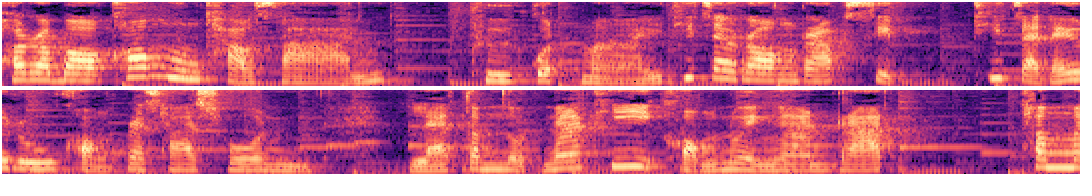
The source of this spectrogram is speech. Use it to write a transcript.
พรบข้อมูลข่าวสาร คือกฎหมายที่จะรองรับสิทธิ์ที่จะได้รู้ของประชาชน และกำหนดหน้าที่ของหน่วยงานรัฐ ทำไม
